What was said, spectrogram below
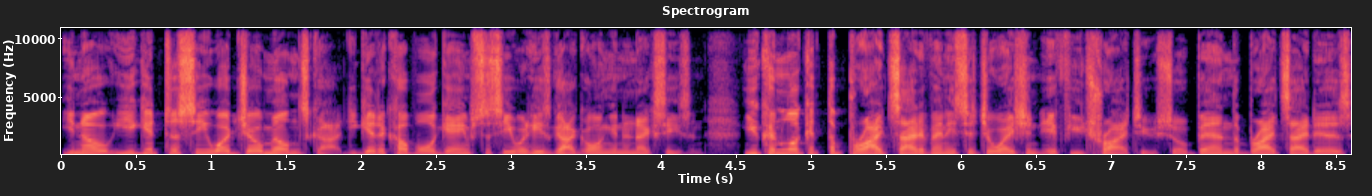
you know, you get to see what Joe Milton's got. You get a couple of games to see what he's got going into next season. You can look at the bright side of any situation if you try to. So, Ben, the bright side is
